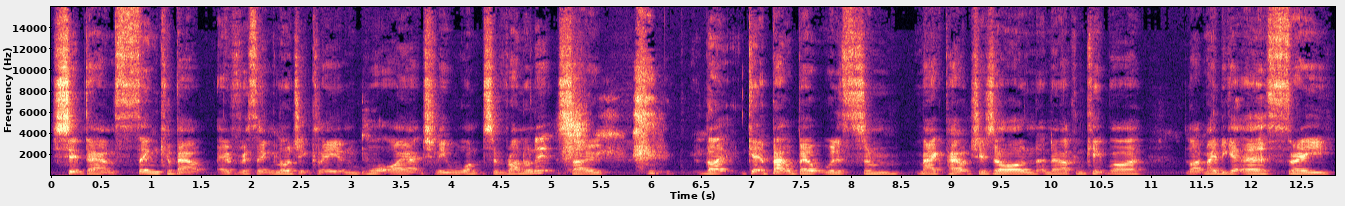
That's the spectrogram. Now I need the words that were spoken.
sit down, think about everything logically and what I actually want to run on it. So, like, get a battle belt with some mag pouches on, and then I can keep my like maybe get a three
